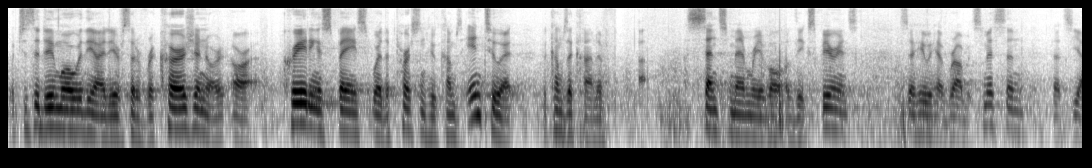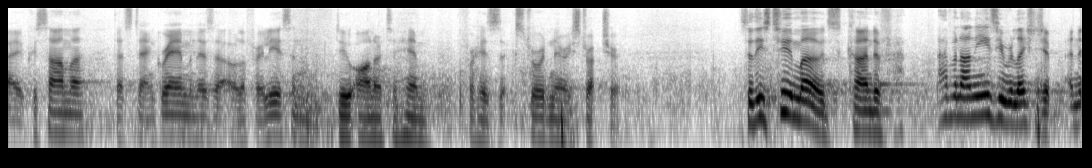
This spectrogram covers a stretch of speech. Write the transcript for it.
which is to do more with the idea of sort of recursion or, or creating a space where the person who comes into it becomes a kind of uh, a sense memory of all of the experience. So here we have Robert Smithson, that's Yayoi Kusama, that's Dan Graham, and there's uh, Olafur Eliasson. Do honor to him for his extraordinary structure. So these two modes kind of have an uneasy relationship, and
